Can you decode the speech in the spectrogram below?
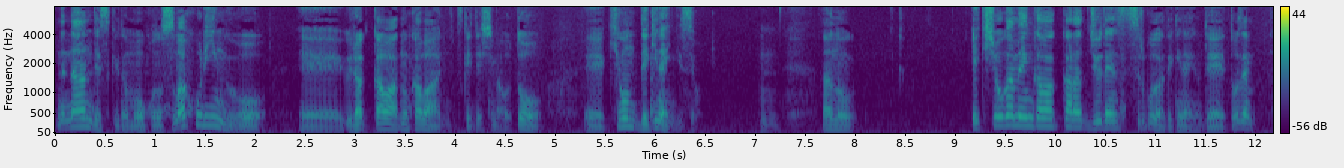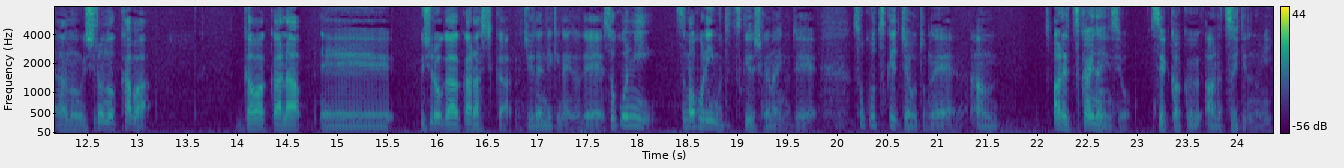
で、なんですけども、このスマホリングを、えー裏側のカバーにつけてしまうと、えー基本できないんですよ。うん。あの、液晶画面側から充電することができないので、当然、あの、後ろのカバー側から、えー後ろ側からしか充電できないので、そこにスマホリングってつけるしかないので、そこつけちゃうとね、あの、あれ使えないんですよ。せっかく、あの、ついてるのに。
